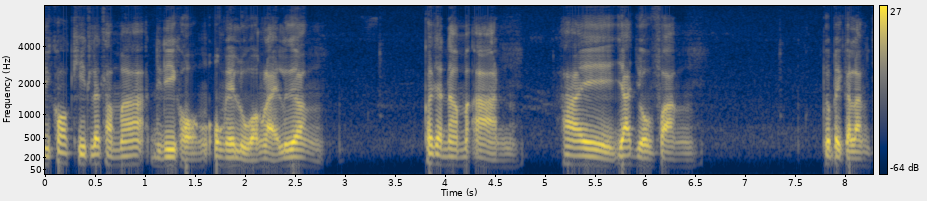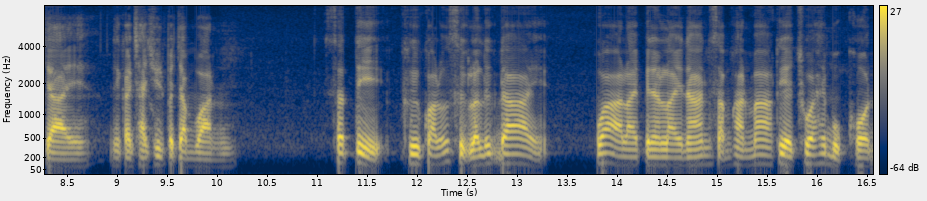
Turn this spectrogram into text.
มีข้อคิดและธรรมะดีๆ ขององค์ในหลวงหลายเรื่อง ก็จะนำมาอ่านให้ญาติโยมฟัง เพื่อเป็นกำลังใจในการใช้ชีวิตประจำวัน สติคือความรู้สึกระลึกได้ ว่าอะไรเป็นอะไรนั้นสำคัญมากที่จะช่วยให้บุคคล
